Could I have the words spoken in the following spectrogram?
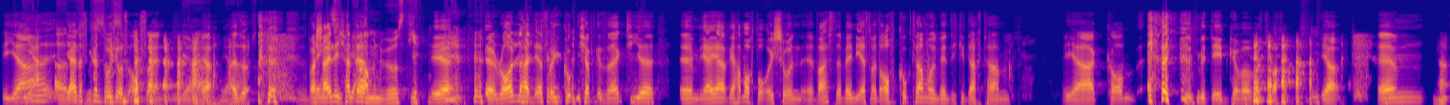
Ja, ja, also ja das kann durchaus auch sein. ja, ja, ja, also wahrscheinlich hat der armen Würstchen. Ja, der Ron hat erstmal geguckt. Ich habe gesagt, hier, ähm, ja, ja, wir haben auch bei euch schon äh, was. Da werden die erstmal drauf geguckt haben und werden sich gedacht haben, ja, komm, mit denen können wir was machen. ja. Ähm, ja.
